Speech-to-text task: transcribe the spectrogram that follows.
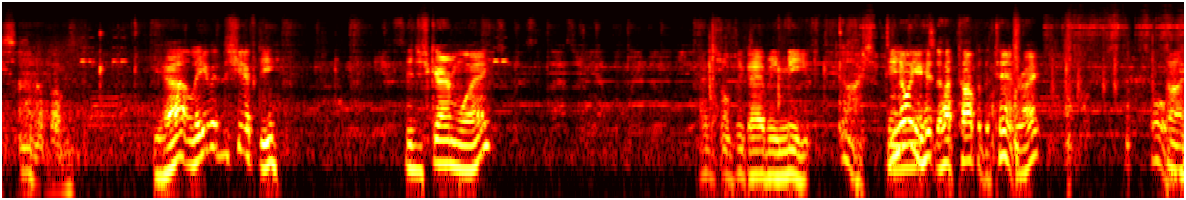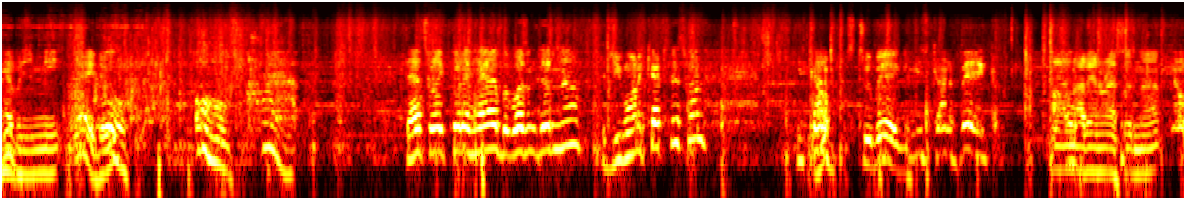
Son of a... Yeah, leave it to Shifty. Did you scare him away? I just don't think I have any meat. Gosh, You know you hit the top of the tent, right? Oh, I don't oh, have any meat. Yeah, you do. Oh, Oh, crap. That's what I could have had, but wasn't good enough? did you want to catch this one? He's kind Nope, it's too big. he's kind of big. I'm not interested in that. No,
